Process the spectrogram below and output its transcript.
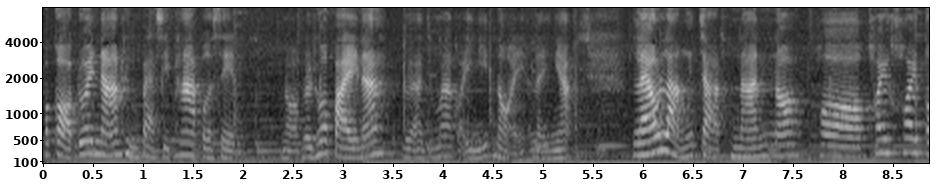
ประกอบด้วยน้ำถึง 85%เนาะโดยทั่วไปนะหรืออาจจะมากกว่าอีกนิดหน่อยอะไรเงี้ยแล้วหลังจากนั้นเนาะพอค่อยๆ โต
